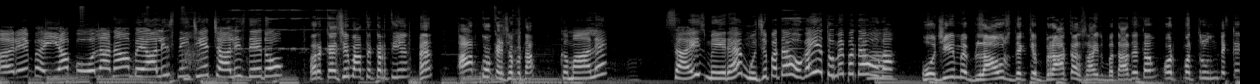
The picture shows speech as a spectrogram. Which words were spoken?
अरे भैया बोला ना बयालीस नीचे चालीस दे दो। अरे कैसी बातें करती हैं हैं? आपको कैसे पता? कमाल है। साइज़ मेरा है मुझे पता होगा या तुम्हें पता होगा? ओ जी मैं ब्लाउज देख के ब्रा का साइज़ बता देता हूँ और पतलून देख के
